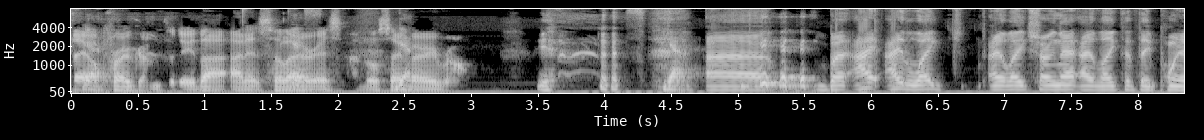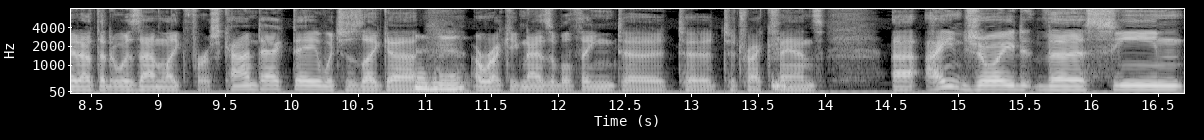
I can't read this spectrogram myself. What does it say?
They Yeah, are programmed to do that, and it's hilarious and also Yeah. very wrong. yeah, Uh, but I, I liked I liked showing that. I liked that they pointed out that it was on like first contact day, which is like a Mm-hmm. a recognizable thing to to to Trek fans. Uh, I enjoyed the scene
